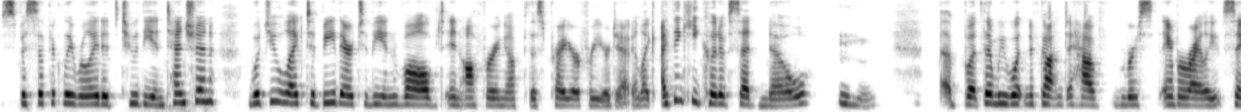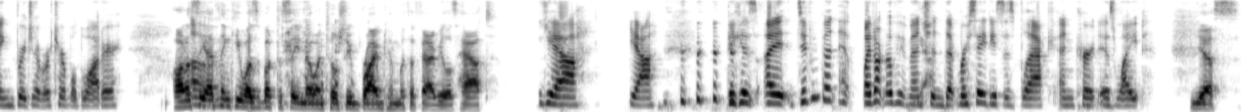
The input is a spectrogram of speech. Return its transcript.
specifically related to the intention. Would you like to be there to be involved in offering up this prayer for your dad? And like, I think he could have said no, hmm uh, but then we wouldn't have gotten to have Mer- Amber Riley sing Bridge Over Troubled Water. Honestly, I Um. think he was about to say no until she bribed him with a fabulous hat. Yeah. Yeah, because I did we men- I don't know if we mentioned that Mercedes is black and Kurt is white. Yes.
